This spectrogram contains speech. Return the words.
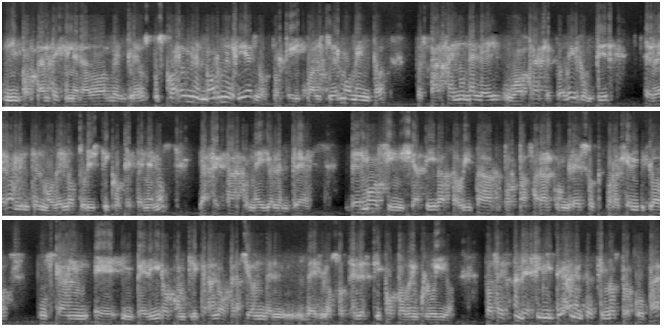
un importante generador de empleos, pues corre un enorme riesgo porque en cualquier momento pues pasa en una ley u otra que puede irrumpir severamente el modelo turístico que tenemos y afectar con ello el empleo. Vemos iniciativas ahorita por pasar al Congreso que, por ejemplo, buscan eh, impedir o complicar la operación de los hoteles tipo todo incluido. Entonces, definitivamente sí nos preocupa,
